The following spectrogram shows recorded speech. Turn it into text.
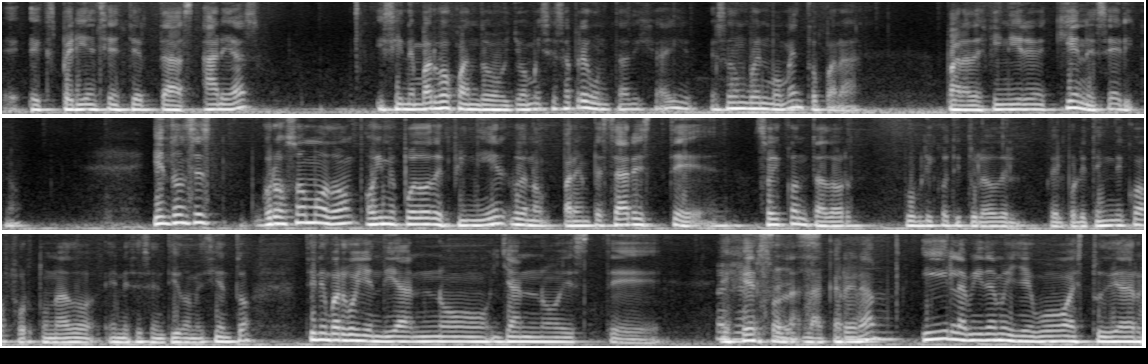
e, experiencia en ciertas áreas. Y sin embargo, cuando yo me hice esa pregunta, dije, ay, es un buen momento para, para definir quién es Eric, ¿no? Y entonces, grosso modo, hoy me puedo definir, bueno, para empezar, este, soy contador público titulado del, del Politécnico, afortunado en ese sentido me siento, sin embargo, hoy en día no, ya no este, ejerzo la, carrera y la vida me llevó a estudiar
